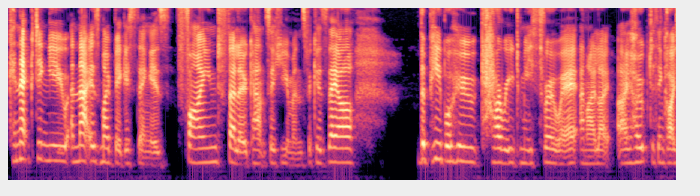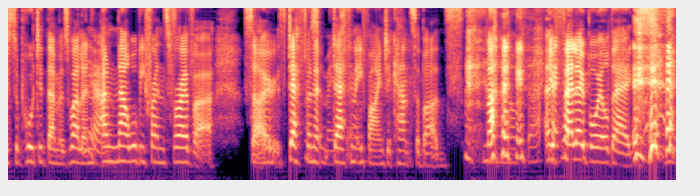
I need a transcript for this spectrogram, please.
connecting you. And that is my biggest thing is find fellow cancer humans because they are the people who carried me through it. And i like i hope to think i supported them as well. And, Yeah. and now we'll be friends forever so it's definite definitely find your cancer buds your And- fellow boiled eggs and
